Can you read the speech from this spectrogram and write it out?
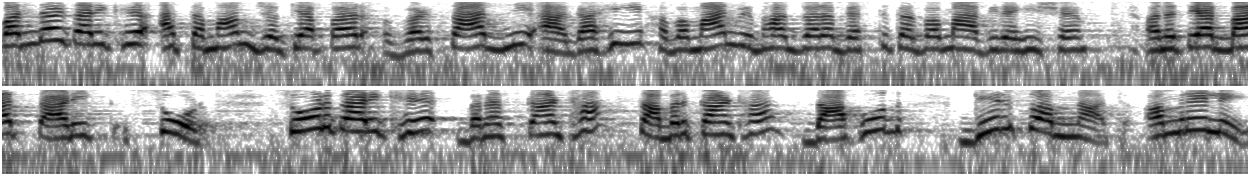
પંદર તારીખે આ તમામ જગ્યા પર વરસાદની આગાહી હવામાન વિભાગ દ્વારા વ્યક્ત કરવામાં આવી રહી છે અને ત્યારબાદ તારીખ સોળ. સોળ તારીખે બનાસકાંઠા, સાબરકાંઠા, દાહોદ ગીર સોમનાથ, અમરેલી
